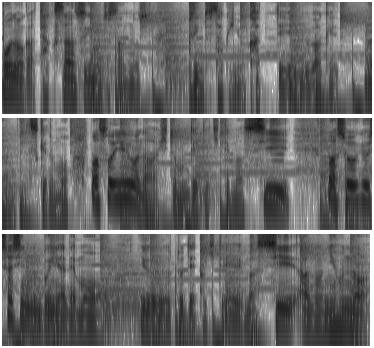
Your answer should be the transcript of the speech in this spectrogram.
ボノがたくさん杉本さんのプリント作品を買っているわけなんですけども、まあ、そういうような人も出てきてますし、まあ、商業写真の分野でもいろいろと出てきてますしあの日本の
